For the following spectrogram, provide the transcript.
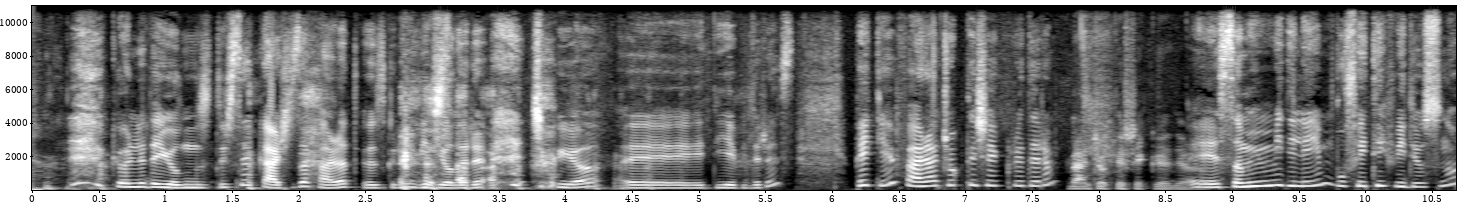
Köln'e de yolunuz düşse karşınıza Ferhat Özgür'ün videoları çıkıyor e, diyebiliriz. Peki Ferhat çok teşekkür ederim. Ben çok teşekkür ediyorum. E, samimi dileğim bu fetih videosunu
